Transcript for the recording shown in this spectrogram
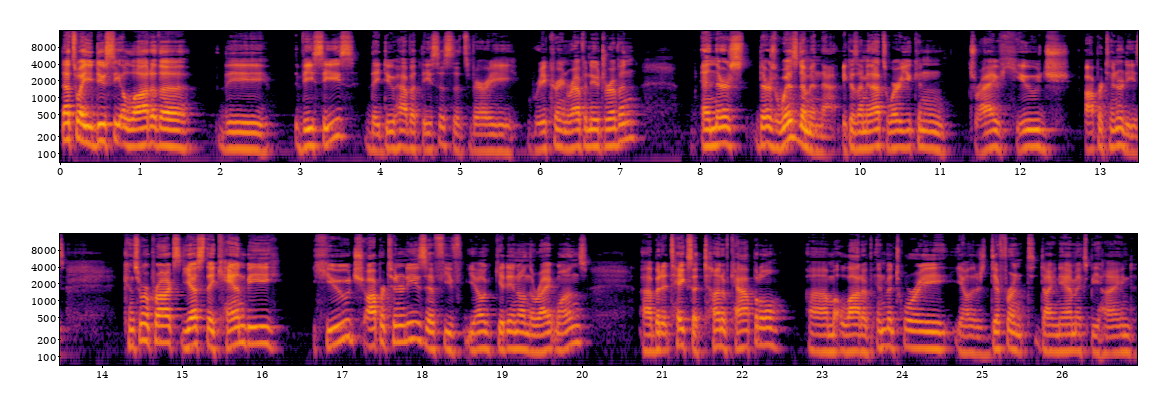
that's why you do see a lot of the the VCs, they do have a thesis that's very recurring revenue driven and there's there's wisdom in that because I mean that's where you can drive huge opportunities. Consumer products, yes, they can be huge opportunities if you you know get in on the right ones, uh, but it takes a ton of capital, um, a lot of inventory. You know, there's different dynamics behind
